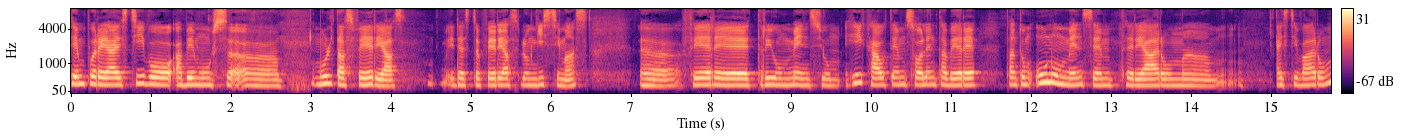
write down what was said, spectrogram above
temporea estivo habemus uh, eh, multas ferias, id est ferias longissimas, uh, fere trium mensium. Hic autem solent habere tantum unum mensem feriarum eh, uh, aestivarum,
